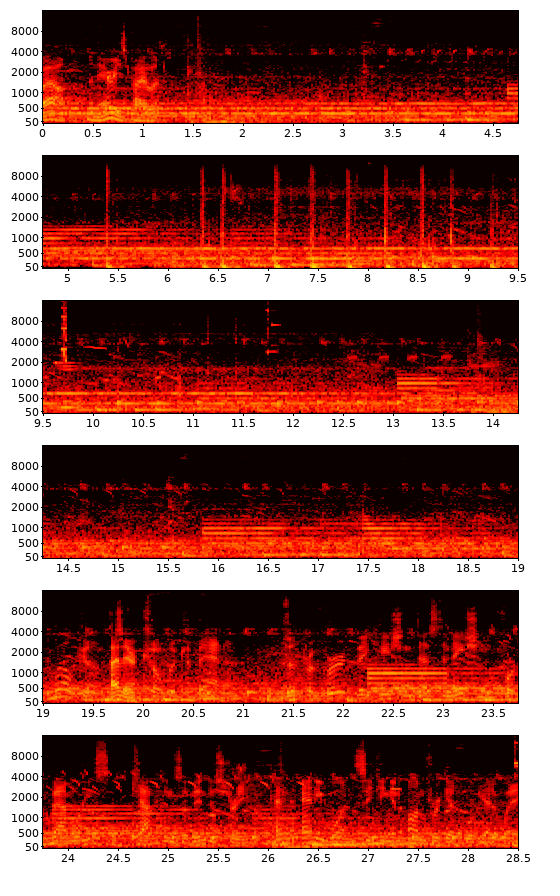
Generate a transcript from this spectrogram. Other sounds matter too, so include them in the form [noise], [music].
wow, an Ares pilot. Welcome Hi to there. Copacabana, the preferred vacation destination for families, captains of industry, and anyone seeking an unforgettable getaway.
